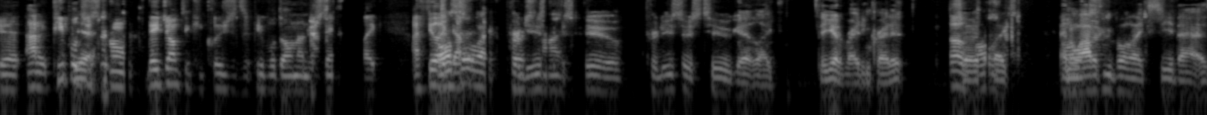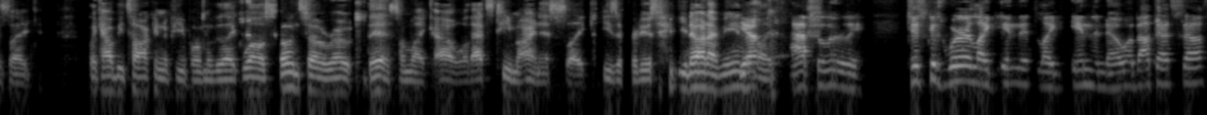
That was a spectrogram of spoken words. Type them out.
shit. I don't, people yeah. just don't. They jump to conclusions that people don't understand. Like I feel like also like producers too. Producers too get like they get writing credit. Oh, so like, and a lot of people like see that as like like I'll be talking to people and they'll be like, "Well, so and so wrote this." I'm like, "Oh, well, that's T minus. Like he's a producer. you know what I mean?" Yeah, like, absolutely. Just because we're like in the like in the know about that stuff.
